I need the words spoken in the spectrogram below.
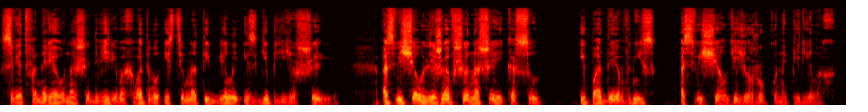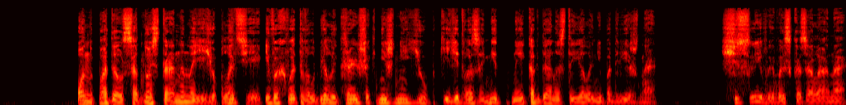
Свет фонаря у нашей двери выхватывал из темноты белый изгиб ее шеи, освещал лежавшую на шее косу и, падая вниз, освещал ее руку на перилах. Он падал с одной стороны на ее платье и выхватывал белый краешек нижней юбки, едва заметный, когда она стояла неподвижно. «Счастливый вы», — сказала она.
